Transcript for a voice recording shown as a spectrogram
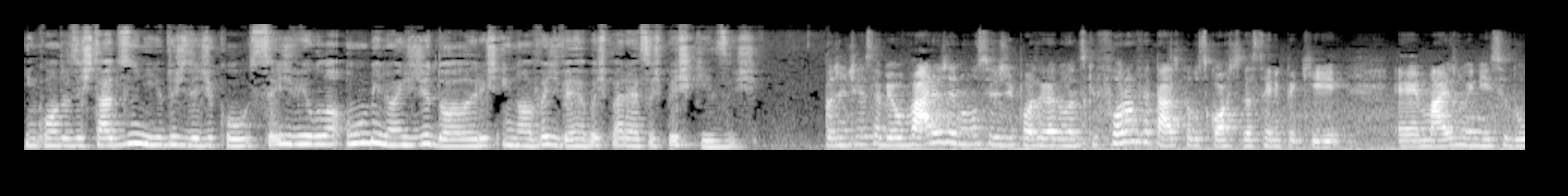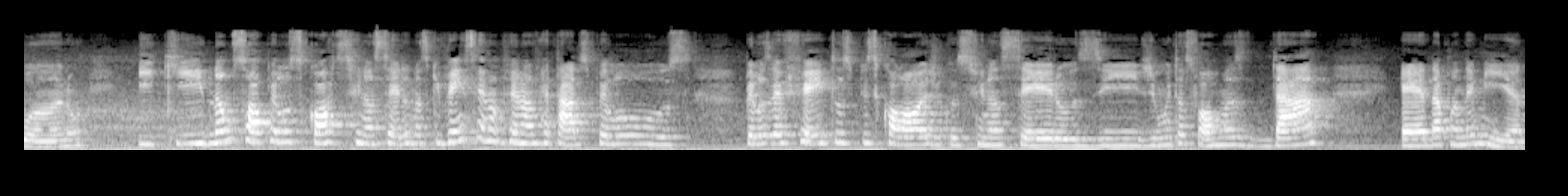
enquanto os Estados Unidos dedicou 6,1 bilhões de dólares em novas verbas para essas pesquisas. A gente recebeu várias denúncias de pós-graduandos que foram afetados pelos cortes da CNPq, é, mais no início do ano, e que não só pelos cortes financeiros, mas que vêm sendo, sendo afetados pelos, pelos efeitos psicológicos, financeiros e de muitas formas da, é, da pandemia. Né?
